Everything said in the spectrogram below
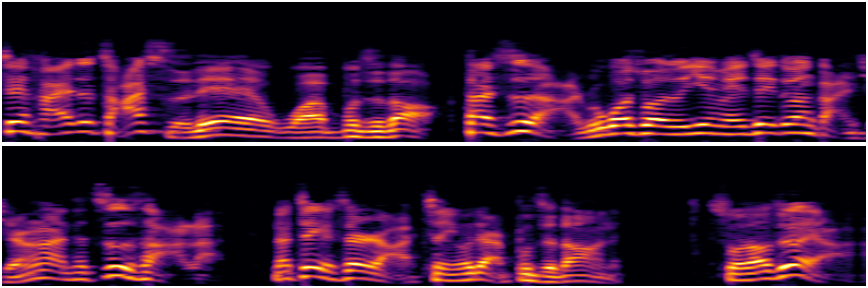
这孩子咋死的我不知道，但是啊，如果说是因为这段感情啊，他自杀了，那这个事儿啊，真有点不值当的。说到这呀，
